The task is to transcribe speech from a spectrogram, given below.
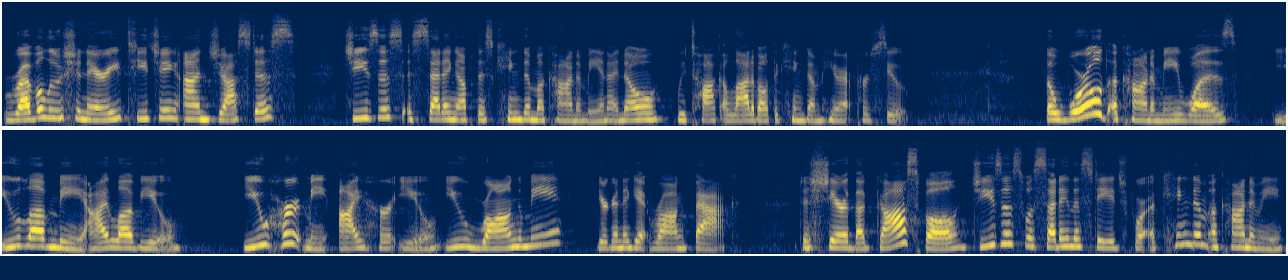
revolutionary teaching on justice, Jesus is setting up this kingdom economy. And I know we talk a lot about the kingdom here at Pursuit. The world economy was you love me, I love you. You hurt me, I hurt you. You wrong me, you're going to get wronged back. To share the gospel, Jesus was setting the stage for a kingdom economy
